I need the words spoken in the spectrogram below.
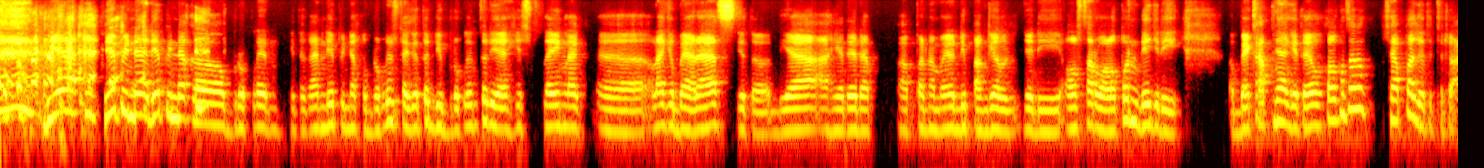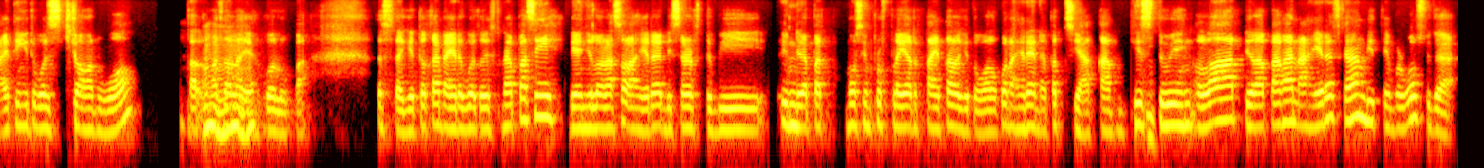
dia dia pindah dia pindah ke Brooklyn gitu kan dia pindah ke Brooklyn setelah itu di Brooklyn tuh dia he's playing like uh, like a badass gitu dia akhirnya dap, apa namanya dipanggil jadi All Star walaupun dia jadi backupnya gitu ya. Kalau nggak salah siapa gitu I think it was John Wall. Kalau nggak salah ya gue lupa. Terus setelah gitu kan akhirnya gue tulis kenapa sih D'Angelo Russell akhirnya deserve to be ini dapat most improved player title gitu walaupun akhirnya dapat Siakam he's doing a lot di lapangan. Akhirnya sekarang di Timberwolves juga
